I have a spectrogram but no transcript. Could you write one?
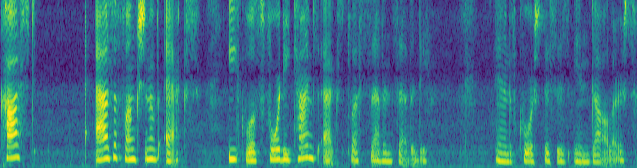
Cost as a function of x equals 40 times x plus 770. And of course this is in dollars.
